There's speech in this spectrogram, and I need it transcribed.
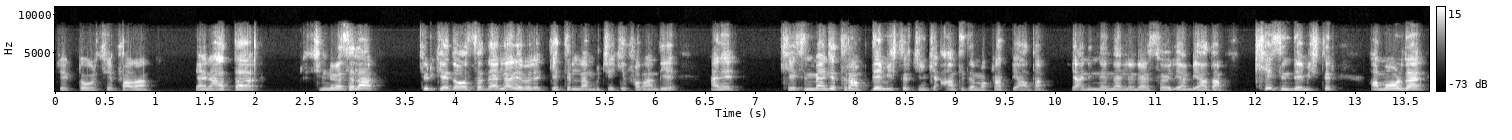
Jack Dorsey falan. Yani hatta şimdi mesela Türkiye'de olsa derler ya böyle getir lan bu çeki falan diye. Hani kesin bence Trump demiştir çünkü antidemokrat bir adam. Yani neler neler söyleyen bir adam. Kesin demiştir. Ama orada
